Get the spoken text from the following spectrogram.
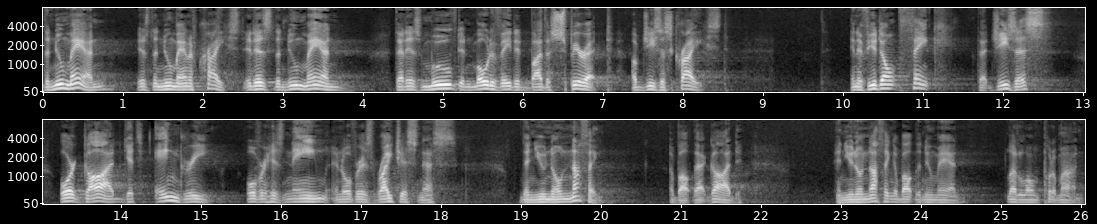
The new man is the new man of Christ. It is the new man that is moved and motivated by the Spirit of Jesus Christ. And if you don't think that Jesus or God gets angry over his name and over his righteousness, then you know nothing about that God. And you know nothing about the new man, let alone put him on.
